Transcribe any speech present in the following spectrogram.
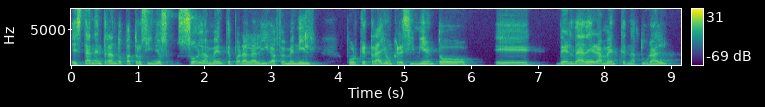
Están entrando patrocinios solamente para la liga femenil porque trae un crecimiento eh, verdaderamente natural,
